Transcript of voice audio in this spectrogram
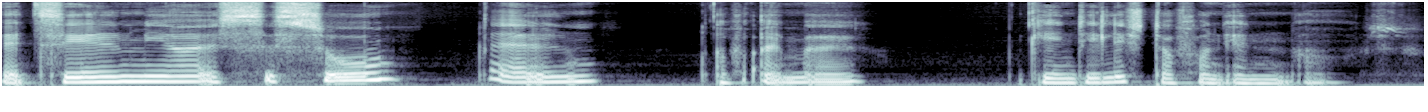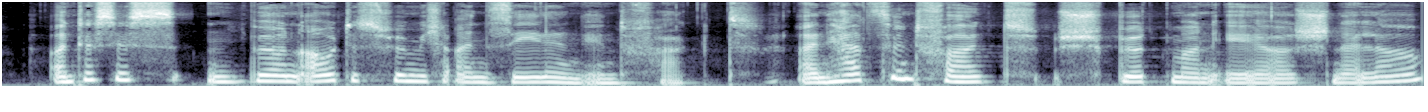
erzählen mir, es ist so, Ellen, auf einmal gehen die Lichter von innen aus. Und das ist, ein Burnout ist für mich ein Seeleninfarkt. Ein Herzinfarkt spürt man eher schneller,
